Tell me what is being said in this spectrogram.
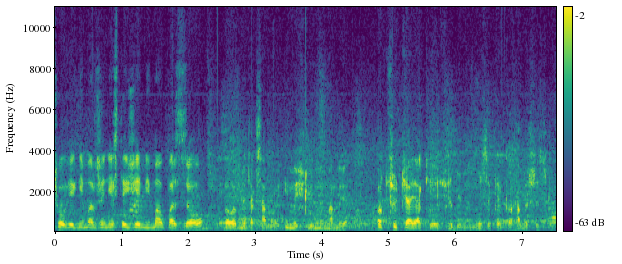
człowiek niemalże nie z tej ziemi, małpa z zoo. Bo my tak samo i myślimy, mamy odczucia jakieś, lubimy muzykę, kochamy wszystko.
